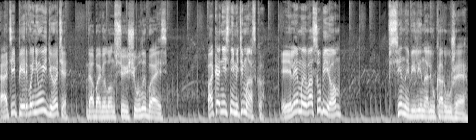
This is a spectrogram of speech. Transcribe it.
А теперь вы не уйдете», — добавил он все еще улыбаясь. «Пока не снимете маску. Или мы вас убьем». Все навели на люк оружие.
